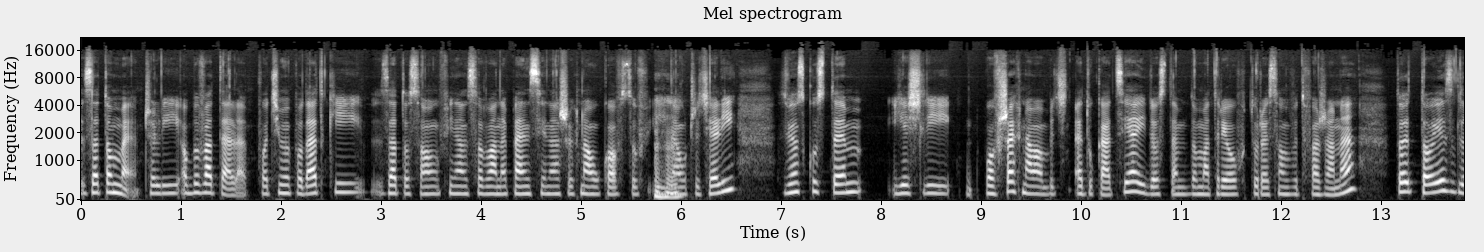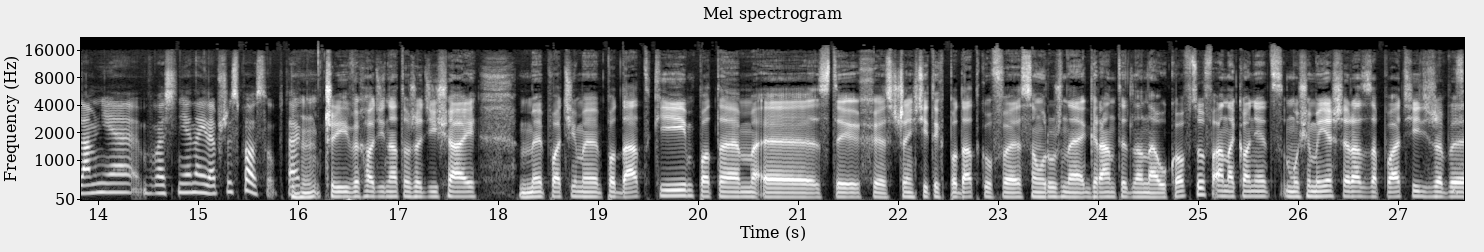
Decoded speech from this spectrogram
za to my, czyli obywatele. Płacimy podatki, za to są finansowane pensje naszych naukowców i mhm. nauczycieli. W związku z tym jeśli powszechna ma być edukacja i dostęp do materiałów, które są wytwarzane, to, to jest dla mnie właśnie najlepszy sposób. Tak? Mhm, czyli wychodzi na to, że dzisiaj my płacimy podatki, potem e, z, tych, z części tych podatków e, są różne granty dla naukowców, a na koniec musimy jeszcze raz zapłacić, żeby,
